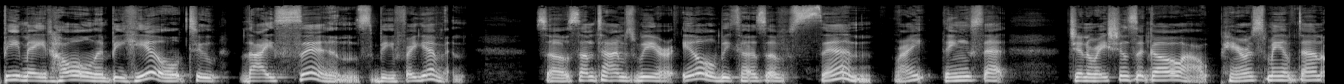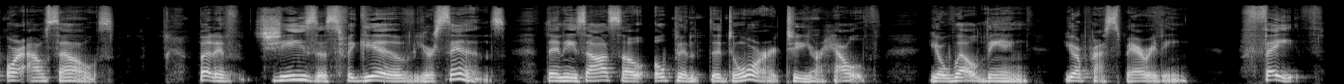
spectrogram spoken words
be made whole and be healed to thy sins be forgiven. So sometimes we are ill because of sin, right? Things that generations ago our parents may have done or ourselves. But if Jesus forgive your sins, then he's also opened the door to your health your well being, your prosperity. Faith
